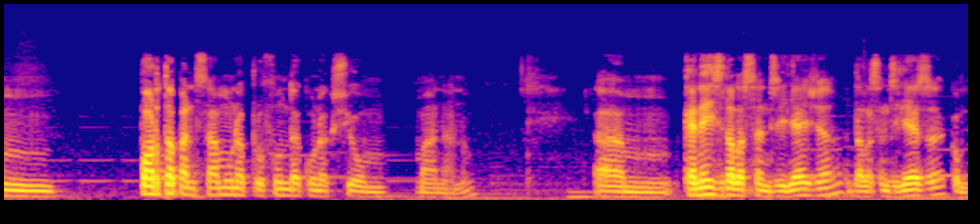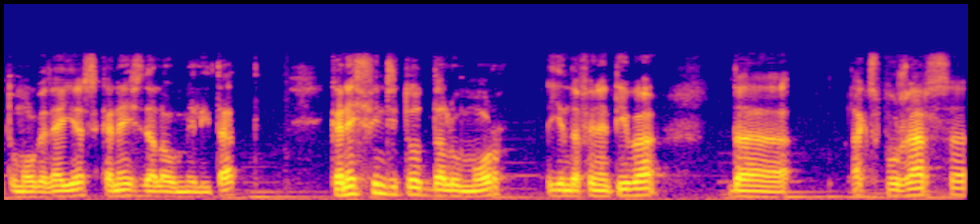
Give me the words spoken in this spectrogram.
em porta a pensar en una profunda connexió humana, no? um, que neix de la senzillesa, de la senzillesa, com tu molt bé deies, que neix de la humilitat, que neix fins i tot de l'humor i, en definitiva, d'exposar-se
